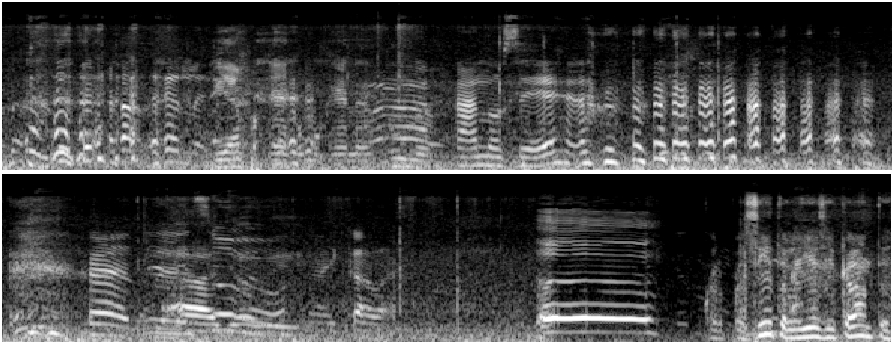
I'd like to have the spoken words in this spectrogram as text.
A ver, le digo. Bien, porque como que le fumo. Ah, no sé. Ay, cabal. Cuerpecito, la Jessica antes.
